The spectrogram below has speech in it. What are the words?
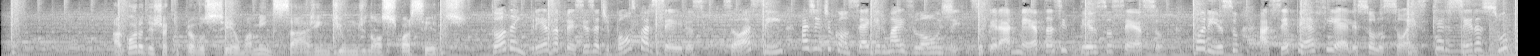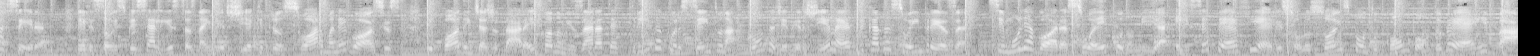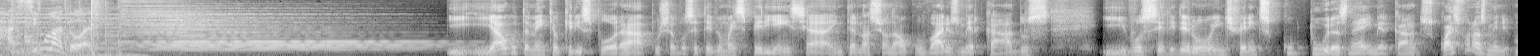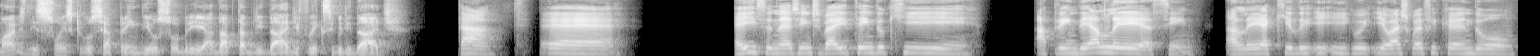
Agora eu deixo aqui para você uma mensagem de um de nossos parceiros. Toda empresa precisa de bons parceiros. Só assim a gente consegue ir mais longe, superar metas e ter sucesso. Por isso, a CPFL Soluções quer ser a sua parceira. Eles são especialistas na energia que transforma negócios e podem te ajudar a economizar até 30% na conta de energia elétrica da sua empresa. Simule agora sua economia em cpflsoluções.com.br/simulador. E, e, algo também que eu queria explorar, puxa, você teve uma experiência internacional com vários mercados e você liderou em diferentes culturas, né, em mercados. Quais foram as maiores lições que você aprendeu sobre adaptabilidade e flexibilidade? Tá, é, é isso, né? A gente vai tendo que aprender a ler, assim, a ler aquilo e, e, e eu acho que vai ficando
